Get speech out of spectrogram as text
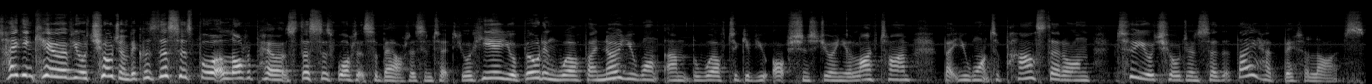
taking care of your children, because this is for a lot of parents, this is what it's about, isn't it? You're here, you're building wealth. I know you want um, the wealth to give you options during your lifetime, but you want to pass that on to your children so that they have better lives.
